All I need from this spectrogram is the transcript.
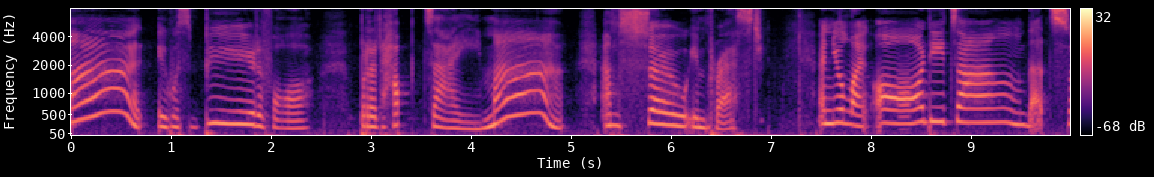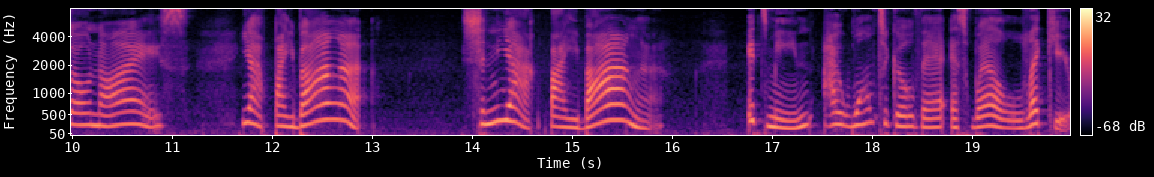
มาก It was beautiful. ประทับใจมาก I'm so impressed. And you're like, oh ดีจัง That's so nice. อยากไปบ้างอะฉันอยากไปบ้างอะ It means I want to go there as well, like you.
